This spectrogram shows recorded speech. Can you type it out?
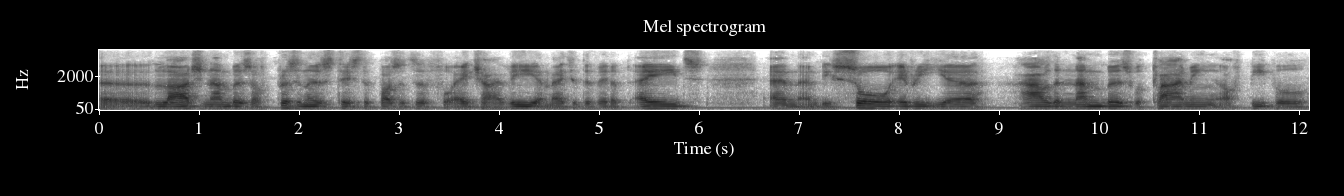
uh, large numbers of prisoners tested positive for HIV and later developed AIDS. And, and we saw every year how the numbers were climbing of people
